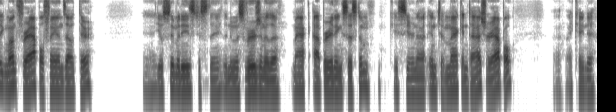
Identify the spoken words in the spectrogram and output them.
big month for Apple fans out there. Yosemite is just the, the newest version of the Mac operating system, in case you're not into Macintosh or Apple. Uh, I kind of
